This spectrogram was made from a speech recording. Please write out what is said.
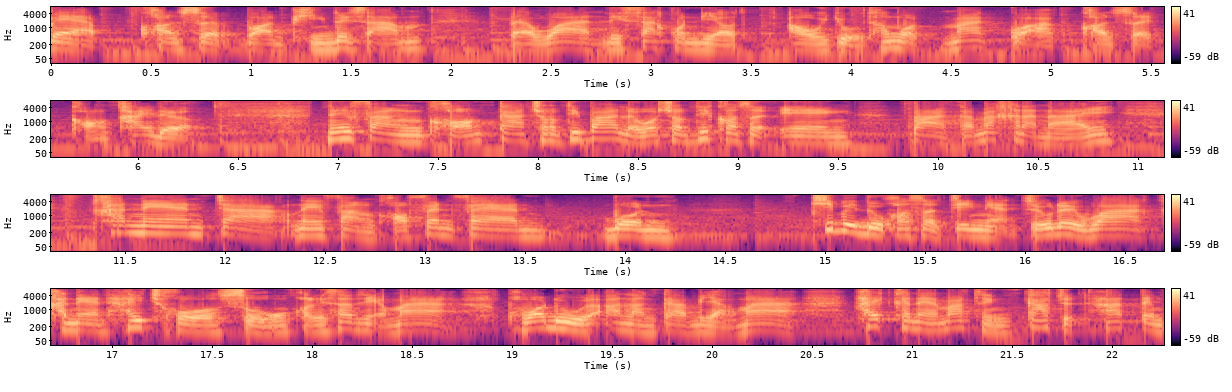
แบบคอนเสิร์ตบอลพิงด้วยซ้ำแปลว่าลิซ่าคนเดียวเอาอยู่ทั้งหมดมากกว่าคอนเสิร์ตของค่ายเดิม ในฝั่งของการชมที่บ้านหรือว่าชมที่คอนเสิร์ตเองต่างกันมากขนาดไหน คะแนนจากในฝั่งของแฟนๆบน ที่ไปดูคอนเสิร์ตจริงเนี่ยจะรู้เลยว่าคะแนนให้โชว์สูงของลิซ่าเป็นอย่างมาก เพราะว่าดูแล้วอลังการเป็นอย่างมาก ให้คะแนนมากถึง 9.5 เต็ม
